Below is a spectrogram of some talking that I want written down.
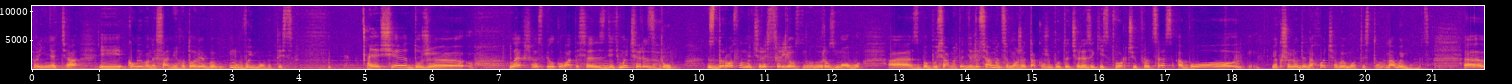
прийняття, і коли вони самі готові ну, вимовитись. Е, Ще дуже легше спілкуватися з дітьми через гру, з дорослими через серйозну розмову. Е, З бабусями та дідусями це може також бути через якийсь творчий процес, або якщо людина хоче вимовитись, то вона вимовиться. Е,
